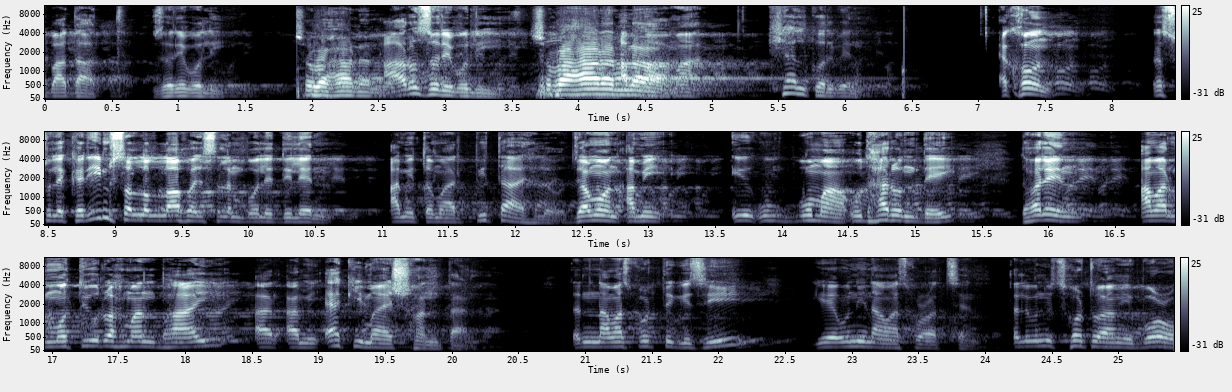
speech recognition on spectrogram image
এবাদাত। জোরে বলি। আরও জোরে বলি। আমার খেয়াল করবেন। এখন রসুল করিম সাল্লাম বলে দিলেন আমি তোমার পিতা হলো। যেমন আমি উপমা উদাহরণ দেই ধরেন আমার মতিউর রহমান ভাই আর আমি একই মায়ের সন্তান। নামাজ পড়তে গেছি গিয়ে উনি নামাজ পড়াচ্ছেন। তাহলে উনি ছোট আমি বড়।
